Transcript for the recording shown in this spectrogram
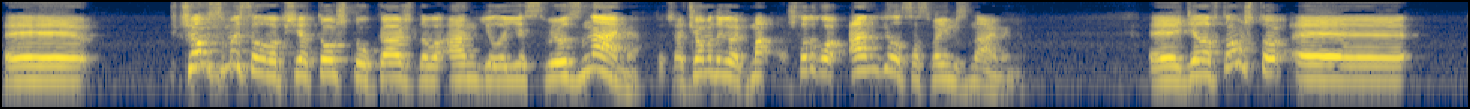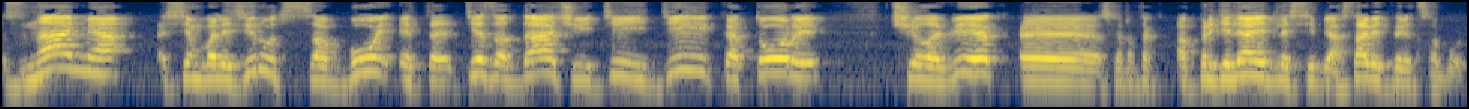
Э, в чем смысл вообще то, что у каждого ангела есть свое знамя? То есть о чем это говорит? Что такое ангел со своим знаменем? Э, дело в том, что э, знамя символизирует собой это те задачи и те идеи, которые человек, э, скажем так, определяет для себя, ставит перед собой.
